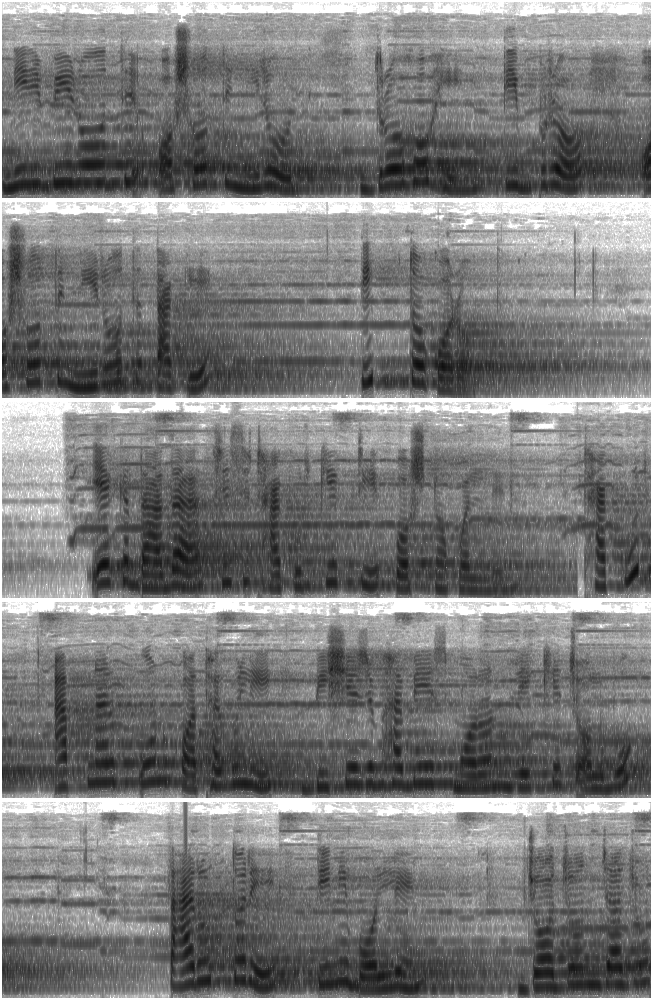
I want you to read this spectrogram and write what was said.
নির্বিরোধ, অসৎ নিরোধ, দ্রোহহীন, তীব্র, অসৎ নিরোধ তাকে তৃপ্ত করত এক দাদা শ্রী শ্রী ঠাকুরকে একটি প্রশ্ন করলেন ঠাকুর, আপনার কোন কথাগুলি বিশেষভাবে স্মরণ রেখে চলব? তার উত্তরে তিনি বললেন, যজন যাজন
